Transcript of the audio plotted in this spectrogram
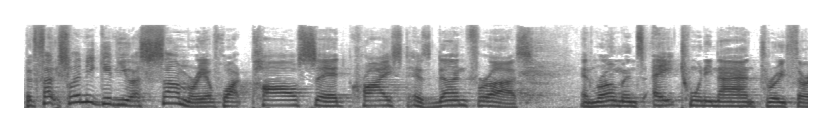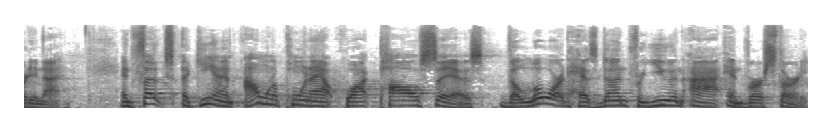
But, folks, let me give you a summary of what Paul said Christ has done for us in Romans 8 29 through 39. And, folks, again, I want to point out what Paul says the Lord has done for you and I in verse 30.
